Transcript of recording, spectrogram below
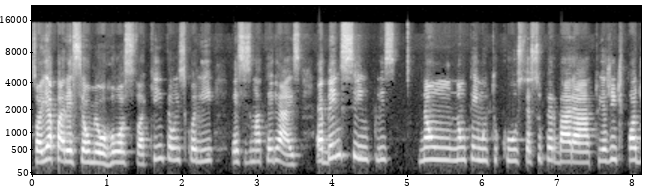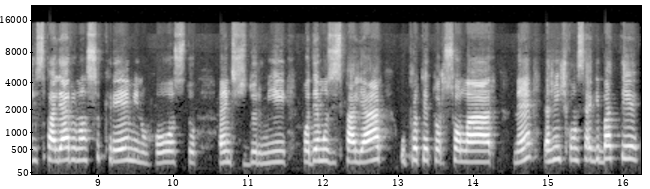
Só ia aparecer o meu rosto aqui, então escolhi esses materiais. É bem simples, não, não tem muito custo, é super barato, e a gente pode espalhar o nosso creme no rosto antes de dormir, podemos espalhar o protetor solar, né? A gente consegue bater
